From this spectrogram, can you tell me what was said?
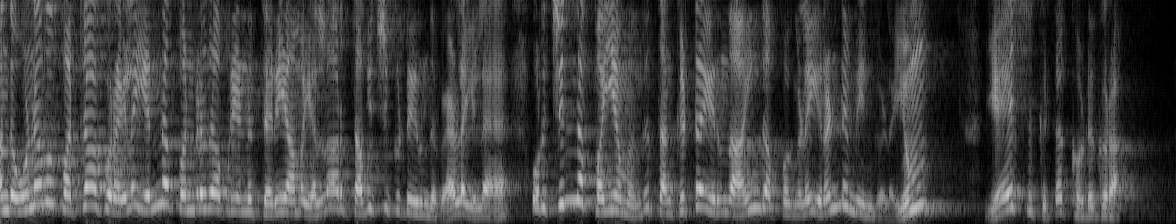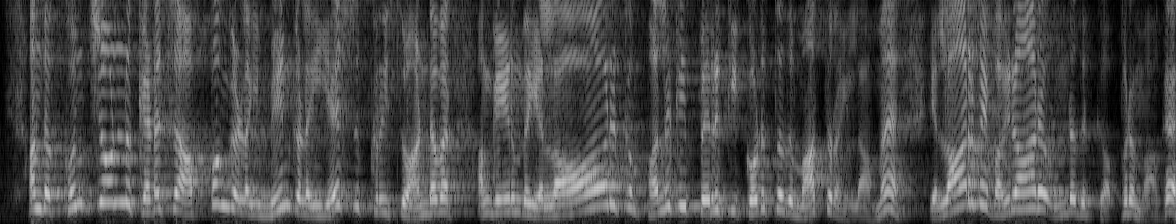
அந்த உணவு பற்றாக்குறையில என்ன பண்றது அப்படின்னு தெரியாம எல்லாரும் தவிச்சுக்கிட்டு இருந்த வேளையில ஒரு சின்ன பையன் வந்து தன் கிட்ட இருந்த ஐந்து அப்பங்களை இரண்டு மீன்களையும் இயேசு கிட்ட கொடுக்கிறான் அந்த கொஞ்சோன்னு கிடைச்ச அப்பங்களை மீன்களை இயேசு கிறிஸ்து ஆண்டவர் அங்க இருந்த எல்லாருக்கும் பலுகி பெருக்கி கொடுத்தது மாத்திரம் இல்லாம எல்லாருமே வயிறார உண்டதற்கு அப்புறமாக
